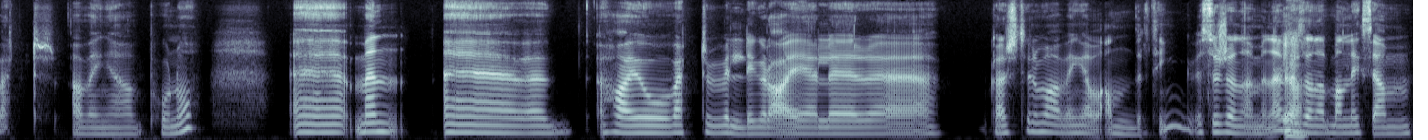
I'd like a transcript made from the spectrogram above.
vært avhengig av porno. Eh, men eh, har jo vært veldig glad i, eller eh, kanskje til og med avhengig av andre ting, hvis du skjønner hva jeg mener. Ja. Sånn at man liksom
